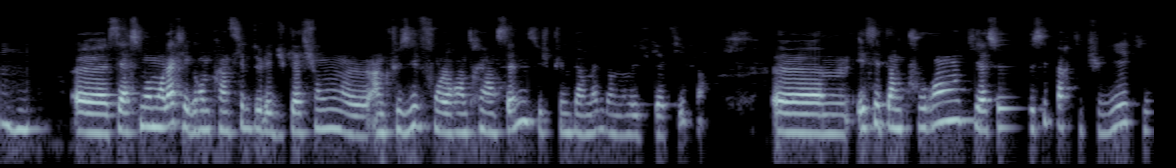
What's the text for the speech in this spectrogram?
Mhm. Euh, c'est à ce moment-là que les grands principes de l'éducation euh, inclusive font leur entrée en scène, si je puis me permettre, dans le monde éducatif. Euh, et c'est un courant qui a ce site particulier qui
